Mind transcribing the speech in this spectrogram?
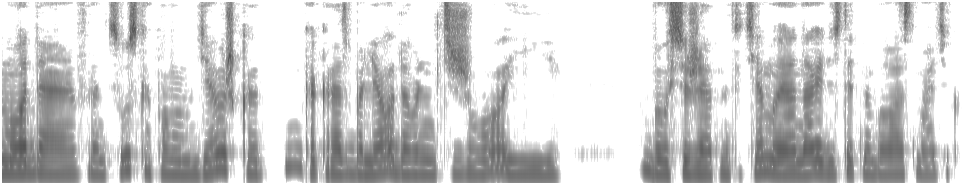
молодая французская, по-моему, девушка как раз болела довольно тяжело, и был сюжет на эту тему, и она действительно была астматик.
